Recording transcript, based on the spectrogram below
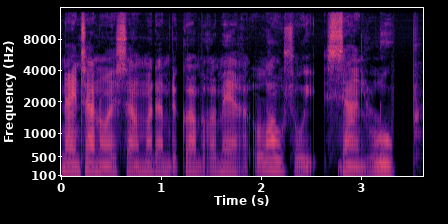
Näin sanoessaan Madame de Cambremer lausui Saint-Loup.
